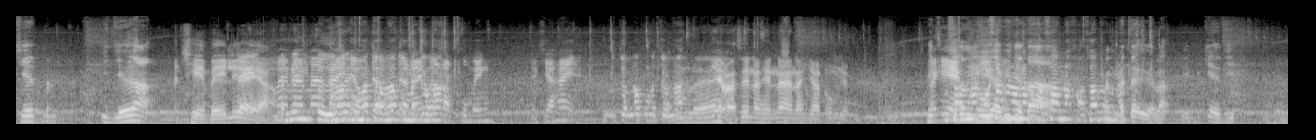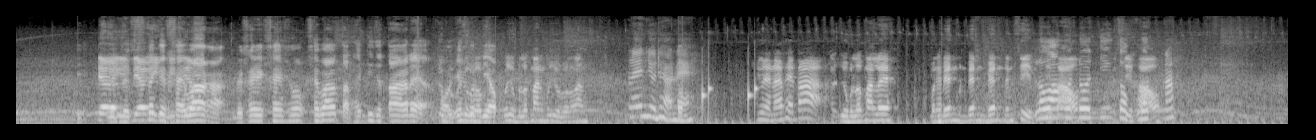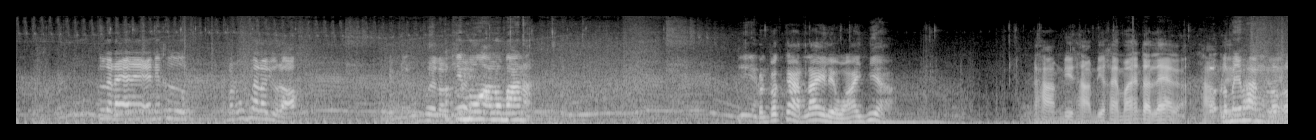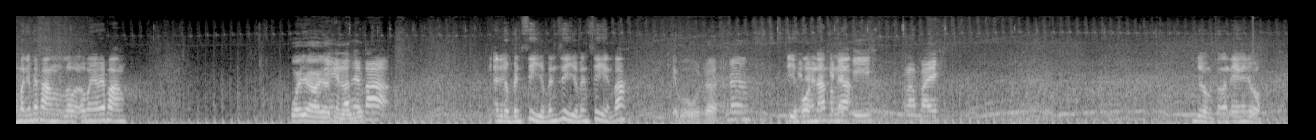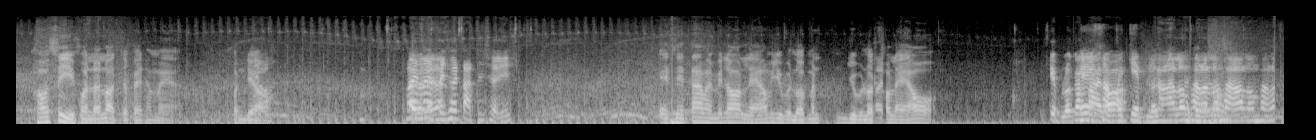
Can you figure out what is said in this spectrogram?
เคสมัน อีกเยอะอะมันเชนไปเรื่อยอะไม่ไม่ไม่เดี๋ยวเดี๋ยวเดี๋ยวในเมืองหลับคุมเองเดี๋ยวเคลียร์ให้ มันจำแล้วกูมันจำแล้วเนี่ยมาเส้นอาเทนหน้านะยัดอุ้มอยู่ พี่โอเค พี่ต้องดีอะพี่เจต้าขอซ่อมนะขอซ่อมมันนะมันจะเอื่นละอีกไม่กี่นาทีเดี๋ยวหรือเดี๋ยวถ้าเกิดใครว่างอะหรือใครใครใครว่างตัดให้พี่เจต้าก็ได้อะขอแค่คนเดียวกูอยู่บนรถมันกูอยู่บนรถมันเล่นอยู่แถวไหน อยู่ไหนนะเทต้าอยู่บนรถมันเลยมันเบนซ์มันเบนซ์เบนซ์เบนซ์สีระวังสีมันขาวโดนยิงตกรถนะคืออะไรอันนี้อันนี้คือมันอุ้มเพื่อนเราอยู่เหรอเพื่อนเรากี่โมงอะโรงพยาบาลอะนี่ มันประกาศไล่เลยวะไอ้เหี้ยถามดีถามดีใครมาตั้งแต่แรกอะถามเราไม่ได้พังเราเรามันยังไม่พังเราเรามันยังไม่พังกลัวอย่าอย่านี่เห็นแล้วเทต้าเนี่ยอยู่เป็นสี่อยู่เป็นสี่อยู่เป็นสี่เห็นปะเก็บอาวุธด้วยสี่คนนะตรงเนี้ยกำลังไปอยู่ตรงนั้นเองอยู่เขาสี่คนแล้วหลอดจะไปทำไมอะ คนเดียว ไม่ไม่ไปช่วยตัดเฉยเอเซต้ามันไม่รอดแล้วมันอยู่บนรถมันอยู่บนรถเขาแล้ว เก็บรถกันตายแล้วไปเก็บรถพังแล้วลมพังแล้วลมพังแล้วลมพังแล้ว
